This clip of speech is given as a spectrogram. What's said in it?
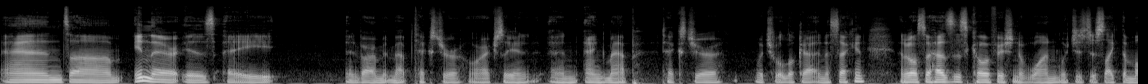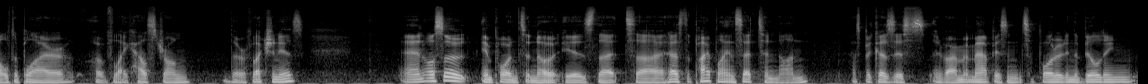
and um, in there is a environment map texture or actually an, an ang map texture which we'll look at in a second. And it also has this coefficient of 1 which is just like the multiplier of like how strong the reflection is and also important to note is that uh, it has the pipeline set to none that's because this environment map isn't supported in the building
